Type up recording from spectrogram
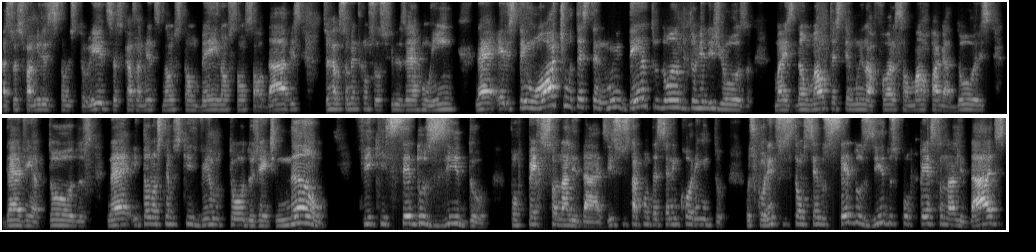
as suas famílias estão destruídas, seus casamentos não estão bem, não estão saudáveis, seu relacionamento com seus filhos é ruim, né? Eles têm um ótimo testemunho dentro do âmbito religioso, mas dão mau testemunho lá fora, são mal pagadores, devem a todos, né? Então nós temos que ver o todo, gente. Não fique seduzido por personalidades. Isso está acontecendo em Corinto. Os coríntios estão sendo seduzidos por personalidades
